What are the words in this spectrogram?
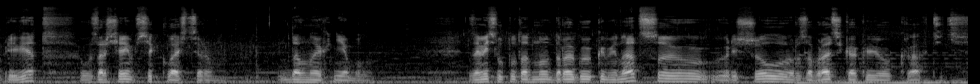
привет! Возвращаемся к кластерам. Давно их не было. Заметил тут одну дорогую комбинацию, решил разобрать, как ее крафтить.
